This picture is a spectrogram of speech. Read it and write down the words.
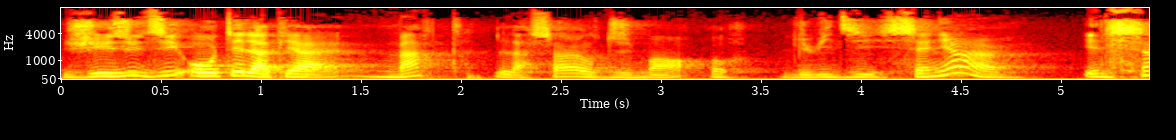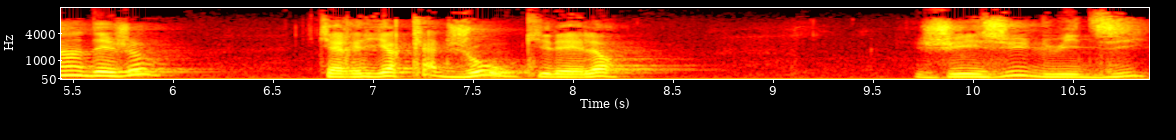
Jésus dit, ôtez la pierre. Marthe, la sœur du mort, lui dit, Seigneur, il sent déjà, car il y a quatre jours qu'il est là. Jésus lui dit,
